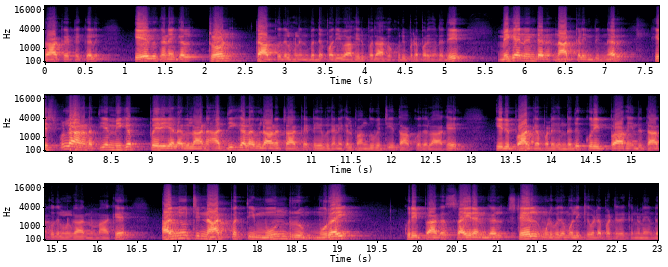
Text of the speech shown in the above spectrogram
டாக்கெட்டுகள் ஏவுகணைகள் ட்ரோன் தாக்குதல்கள் என்பது பதிவாக இருப்பதாக குறிப்பிடப்படுகிறது மிக நீண்ட நாட்களின் பின்னர் ஹிஸ்புல்லா நடத்திய மிகப்பெரிய அளவிலான அதிக அளவிலான ராக்கெட் ஏவுகணைகள் பங்கு பெற்றிய தாக்குதலாக இது பார்க்கப்படுகின்றது. குறிப்பாக இந்த தாக்குதல்கள் காரணமாக அஞ்சூற்றி நாற்பத்தி மூன்று முறை குறிப்பாக சைரன்கள் ஸ்டேல் முழுவதும் ஒலிக்க விடப்பட்டிருக்கின்றன என்ற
